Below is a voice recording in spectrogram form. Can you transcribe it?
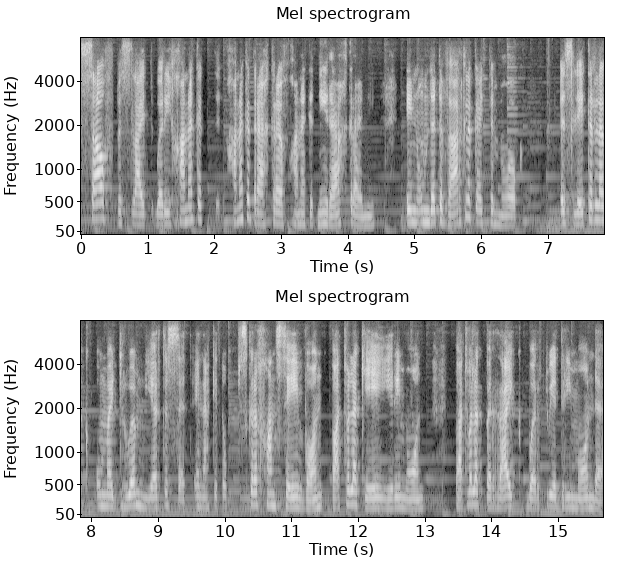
self besluit oor die gaan ek dit gaan ek dit regkry of gaan ek dit nie regkry nie? En om dit 'n werklikheid te maak is letterlik om my droom neer te sit en ek het op skrif gaan sê want wat wil ek hê hierdie maand? Wat wil ek bereik oor 2 3 maande?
